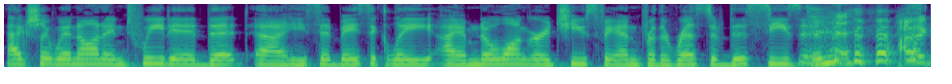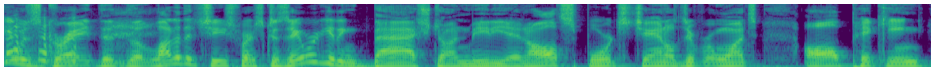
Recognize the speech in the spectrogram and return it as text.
actually went on and tweeted that uh, he said, basically, I am no longer a Chiefs fan for the rest of this season. I think it was great that the, a lot of the Chiefs players, because they were getting bashed on media and all sports channels, different ones, all picking,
